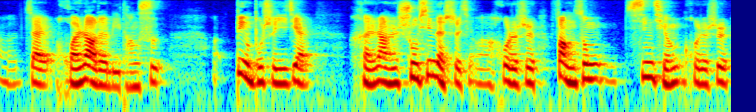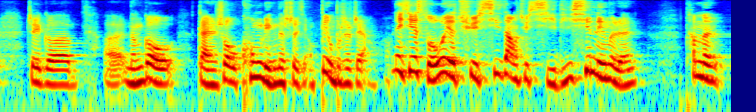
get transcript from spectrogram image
呃，在环绕着理塘寺，并不是一件。很让人舒心的事情啊，或者是放松心情，或者是这个呃能够感受空灵的事情，并不是这样。那些所谓的去西藏去洗涤心灵的人，他们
